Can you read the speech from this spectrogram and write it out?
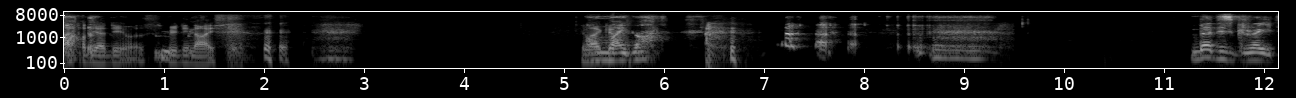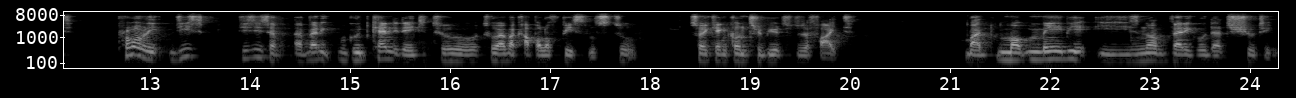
I god! thought the idea was really nice. oh like my it? god! that is great. Probably this this is a, a very good candidate to to have a couple of pistols too, so he can contribute to the fight. but mo- maybe he's not very good at shooting.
